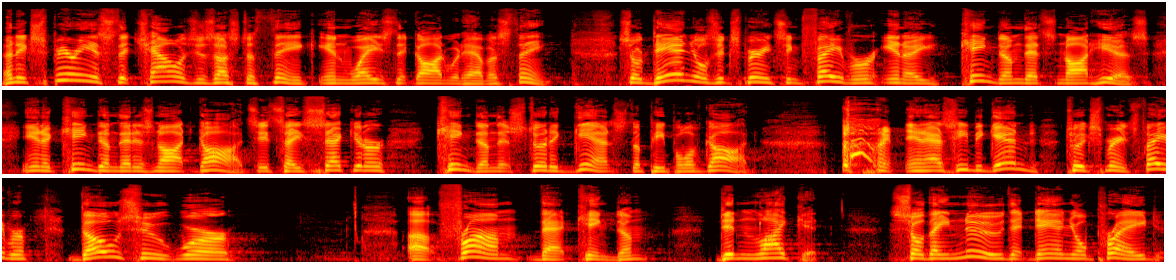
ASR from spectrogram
An experience that challenges us to think in ways that God would have us think. So Daniel's experiencing favor in a kingdom that's not his, in a kingdom that is not God's. It's a secular kingdom that stood against the people of God. and as he began to experience favor, those who were uh, from that kingdom didn't like it. So they knew that Daniel prayed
